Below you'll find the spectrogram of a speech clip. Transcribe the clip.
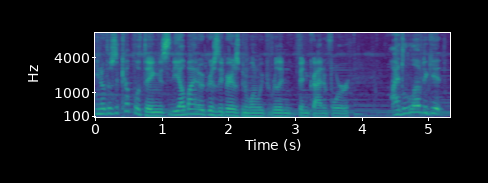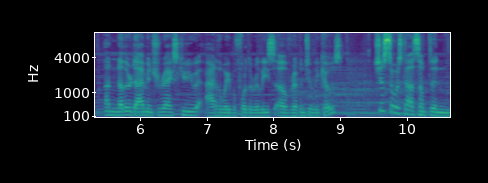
you know, there's a couple of things. The albino grizzly bear has been one we've really been grinding for I'd love to get another Diamond TruRACS Kudu out of the way before the release of Revontuli Coast, just so it's not something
